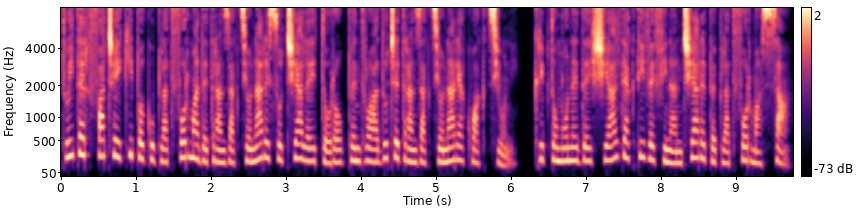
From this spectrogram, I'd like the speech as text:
Twitter face echipă cu platforma de tranzacționare socială eToro pentru a aduce tranzacționarea cu acțiuni, criptomonede și alte active financiare pe platforma sa,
